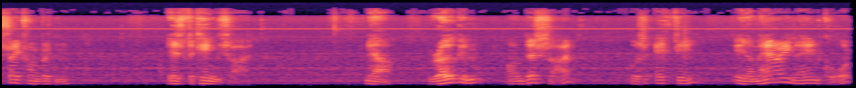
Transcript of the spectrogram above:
straight from Britain is the King's side. Now, Rogan on this side was acting in a Maori land court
